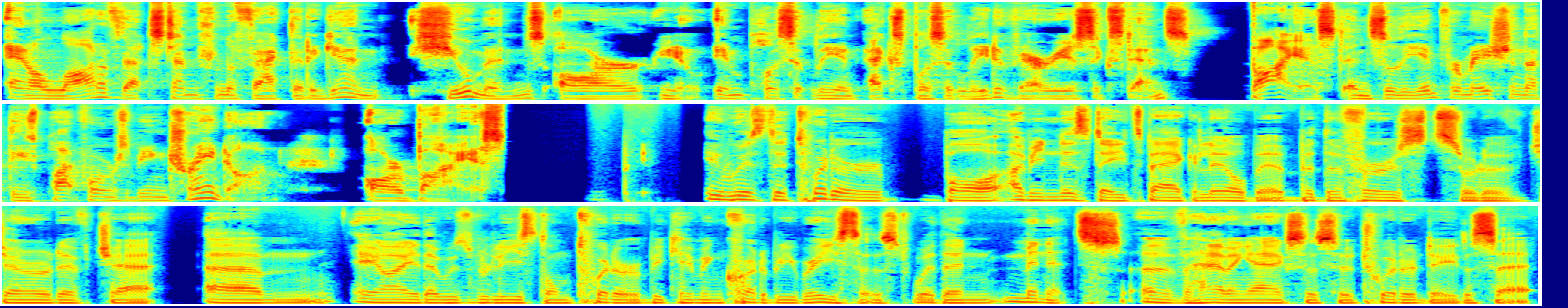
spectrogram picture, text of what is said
And a lot of that stems from the fact that again, humans are, you know, implicitly and explicitly to various extents biased. And so the information that these platforms are being trained on are biased. It was the Twitter ball. I mean, this dates back a little bit, but the first sort of generative chat um, AI that was released on Twitter became incredibly racist within minutes of having access to a Twitter data set.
